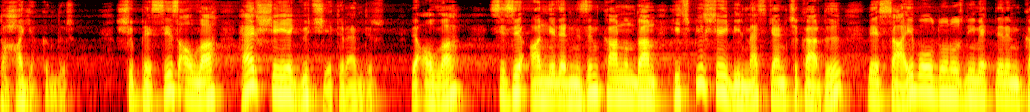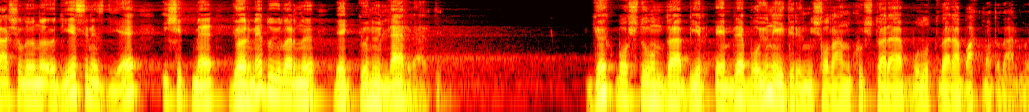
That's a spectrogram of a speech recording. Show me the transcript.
daha yakındır. Şüphesiz Allah her şeye güç yetirendir ve Allah sizi annelerinizin karnından hiçbir şey bilmezken çıkardı ve sahip olduğunuz nimetlerin karşılığını ödeyesiniz diye işitme, görme duyularını ve gönüller verdi. Gök boşluğunda bir emre boyun eğdirilmiş olan kuşlara, bulutlara bakmadılar mı?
